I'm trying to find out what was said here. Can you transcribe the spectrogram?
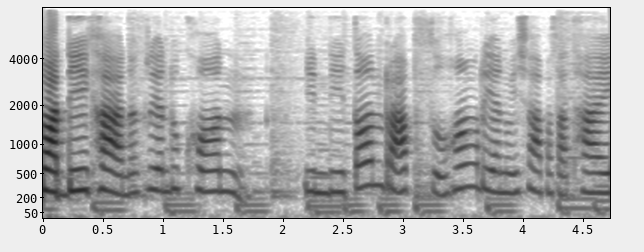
สวัสดีค่ะ นักเรียนทุกคน ยินดีต้อนรับสู่ห้องเรียนวิชาภาษาไทย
